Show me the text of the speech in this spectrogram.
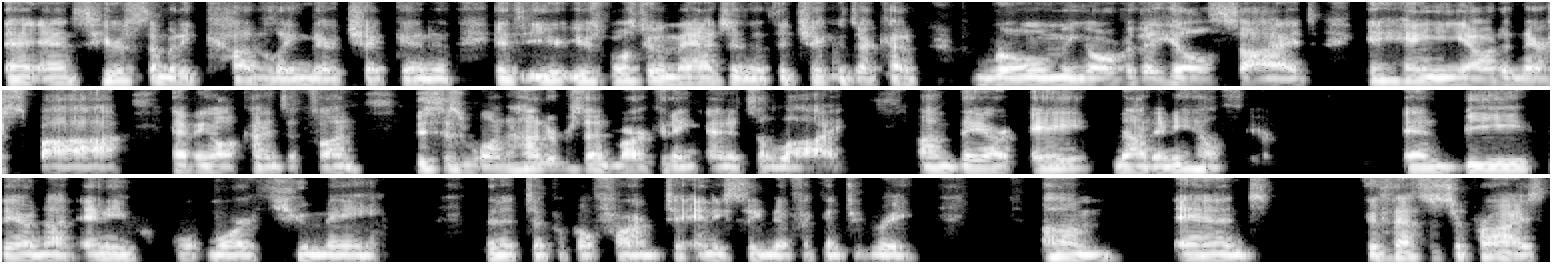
and, and here's somebody cuddling their chicken and it's you're, you're, supposed to imagine that the chickens are kind of roaming over the hillsides hanging out in their spa having all kinds of fun. This is 100% marketing and it's a lie. Um, they are a not any healthier and b they are not any more humane than a typical farm to any significant degree. Um, and if that's a surprise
